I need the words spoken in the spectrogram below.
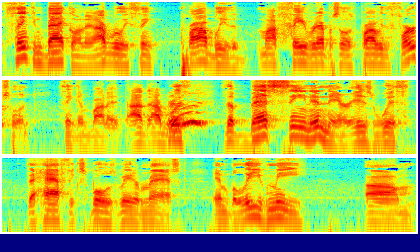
thinking back on it, I really think probably the my favorite episode is probably the first one. Thinking about it, I, I really, Really? the best scene in there is with the half exposed Vader mask, and believe me, um,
